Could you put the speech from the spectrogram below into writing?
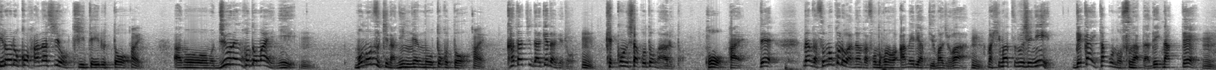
いろいろこう話を聞いていると、はい。あの10年ほど前に、物好きな人間の男と、はい。形だけだけど、うん。結婚したことがあると。ほう。はい、でなんかその頃はなんかそのこのアメリアっていう魔女は、ん。まあ、暇つぶしにでかいタコの姿でなって、ん。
